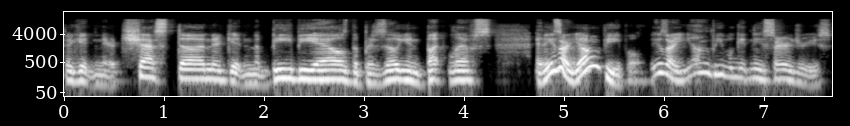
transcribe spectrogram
They're getting their chest done. They're getting the BBLs, the Brazilian butt lifts. And these are young people. These are young people getting these surgeries.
